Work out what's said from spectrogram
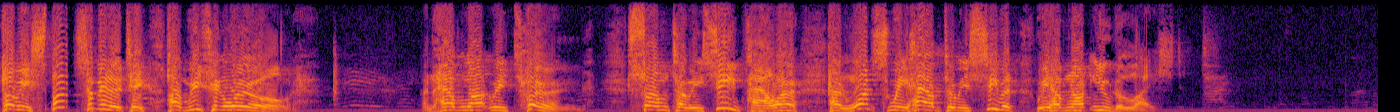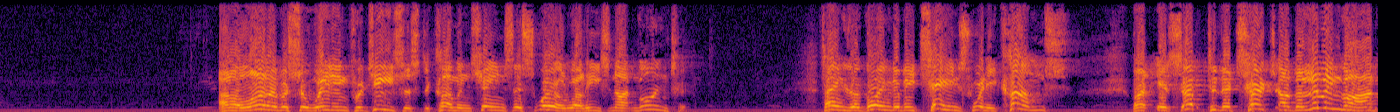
the responsibility of reaching the world and have not returned? Some to receive power, and once we have to receive it, we have not utilized. And a lot of us are waiting for Jesus to come and change this world. Well, he's not going to. Things are going to be changed when he comes. But it's up to the church of the living God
